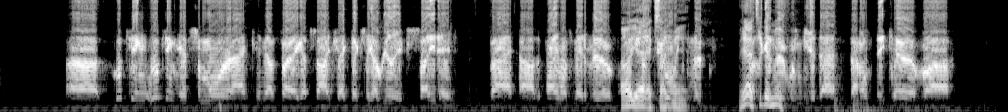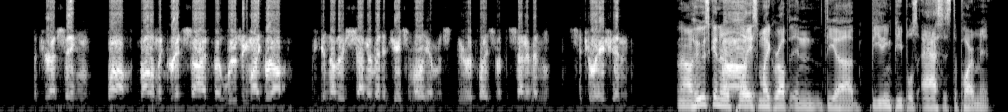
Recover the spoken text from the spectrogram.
uh, looking looking at some more action. I'm sorry I got sidetracked there 'cause I got really excited that uh, the Penguins made a move. Oh, yeah, like excitement. Yeah, it's a good move. We needed that. That'll take care of uh, addressing, well, not on the grid side, but losing Mike Rupp. Another centerman in Jason Williams to replace him at the centerman situation. Now, who's gonna Uh, replace Mike Rupp in the uh, beating people's asses department?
